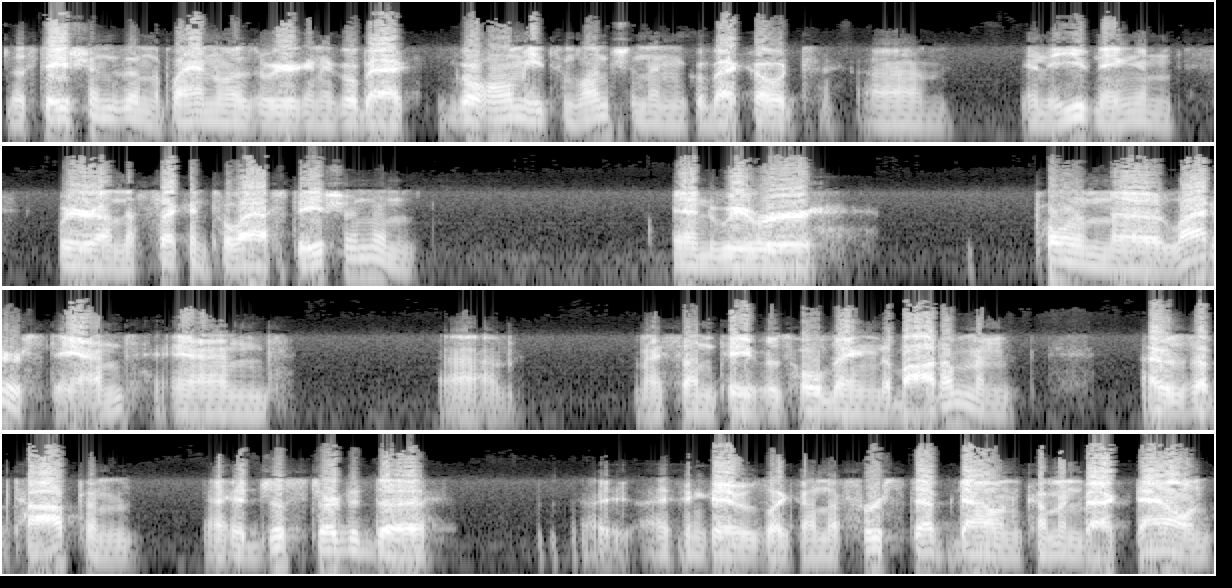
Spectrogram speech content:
the stations, and the plan was we were going to go back, go home, eat some lunch, and then go back out um, in the evening. And we were on the second to last station, and and we were pulling the ladder stand, and um, my son Tate was holding the bottom, and I was up top, and I had just started to. I, I think I was like on the first step down, coming back down,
